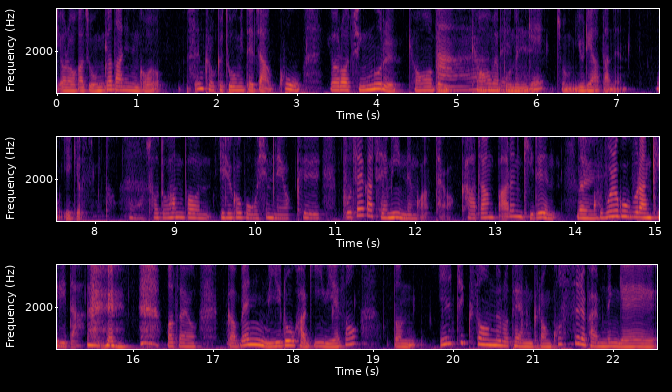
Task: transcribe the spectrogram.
여러 가지 옮겨 다니는 것은 그렇게 도움이 되지 않고 여러 직무를 경험해 아, 경험해 보는 게 좀 유리하다는 뭐 얘기였습니다. 어, 저도 한번 읽어보고 싶네요. 그 부제가 재미있는 것 같아요. 가장 빠른 길은 네. 구불구불한 길이다. 맞아요. 그러니까 맨 위로 가기 위해서 어떤 일직선으로 된 그런 코스를 밟는 게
